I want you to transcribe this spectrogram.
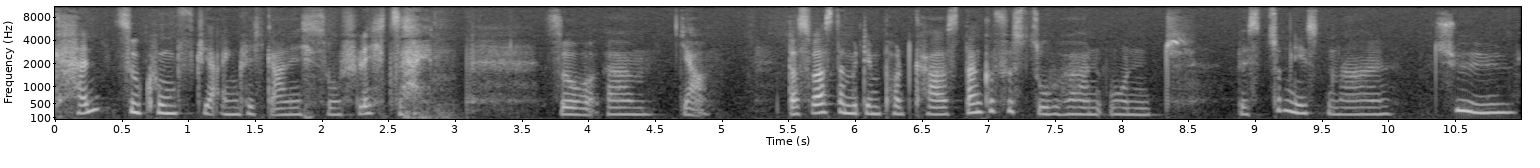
kann die Zukunft ja eigentlich gar nicht so schlecht sein. So, ähm, ja, das war's dann mit dem Podcast. Danke fürs Zuhören und bis zum nächsten Mal. Tschüss.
